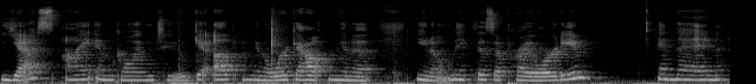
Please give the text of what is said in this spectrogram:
yes, I am going to get up, I'm going to work out, I'm going to, you know, make this a priority. And then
